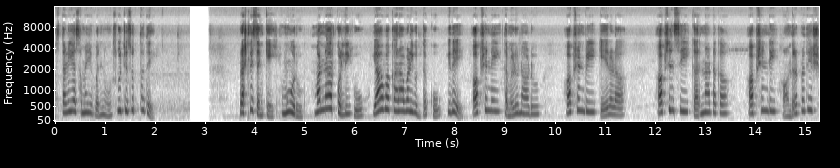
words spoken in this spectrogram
ಸ್ಥಳೀಯ ಸಮಯವನ್ನು ಸೂಚಿಸುತ್ತದೆ. ಪ್ರಶ್ನೆ ಸಂಖ್ಯೆ ಮೂರು, ಮನ್ನಾರ್ ಕೊಲ್ಲಿಯು ಯಾವ ಕರಾವಳಿಯುದ್ದಕ್ಕೂ ಇದೆ? Option A Tamil Nadu. Option B Kerala. Option C Karnataka. Option D Andhra Pradesh.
